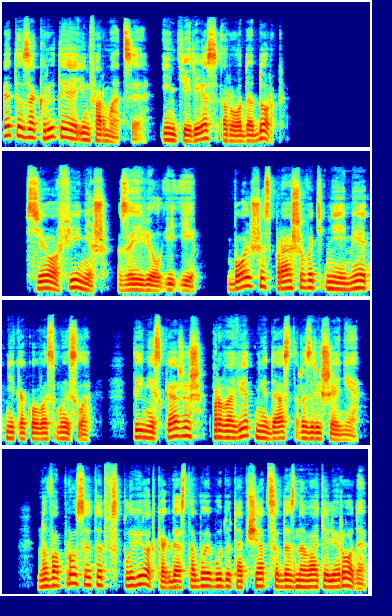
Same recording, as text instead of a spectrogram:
Это закрытая информация. Интерес рода Дорк. «Все, финиш», – заявил ИИ. «Больше спрашивать не имеет никакого смысла. Ты не скажешь, правовед не даст разрешения. Но вопрос этот всплывет, когда с тобой будут общаться дознаватели рода».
